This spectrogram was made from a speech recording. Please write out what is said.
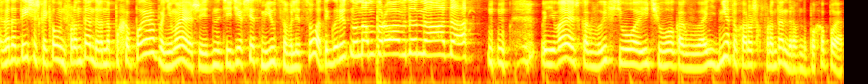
а когда ты ищешь какого-нибудь фронтендера на PHP, понимаешь, и на тебе все смеются в лицо, а ты говоришь, ну нам правда надо. понимаешь, как бы и все, и чего, как бы. Нету хороших фронтендеров на PHP.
